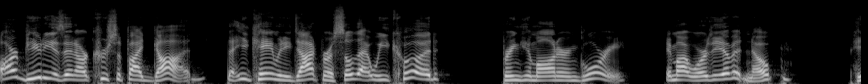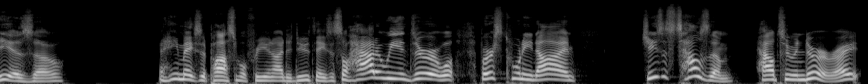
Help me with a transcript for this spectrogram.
Our beauty is in our crucified God, that He came and He died for us so that we could bring Him honor and glory. Am I worthy of it? Nope. He is, though. And he makes it possible for you and I to do things. And so, how do we endure? Well, verse 29, Jesus tells them how to endure, right?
